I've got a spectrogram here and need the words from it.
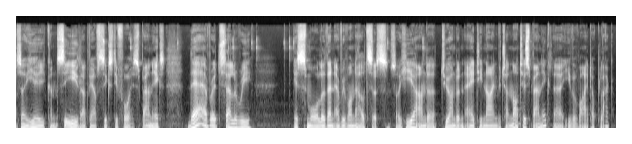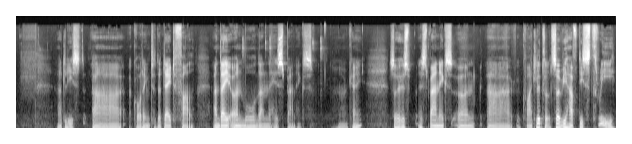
So here you can see that we have 64 Hispanics. Their average salary is smaller than everyone else's. So here under 289, which are not Hispanic, they're either white or black at least uh, according to the data file, and they earn more than the Hispanics. Okay, so his, Hispanics earn uh, quite little. So we have these three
